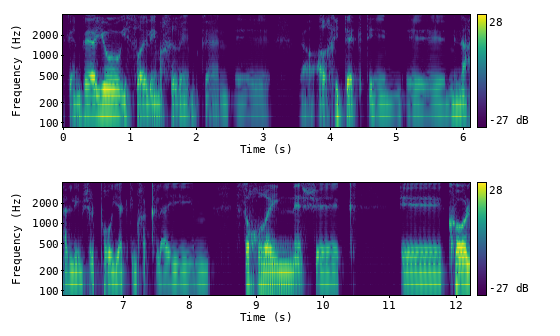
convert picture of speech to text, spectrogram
כן, והיו ישראלים אחרים, כן, אה, ארכיטקטים, מנהלים של פרויקטים חקלאיים, סוחרי נשק, כל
